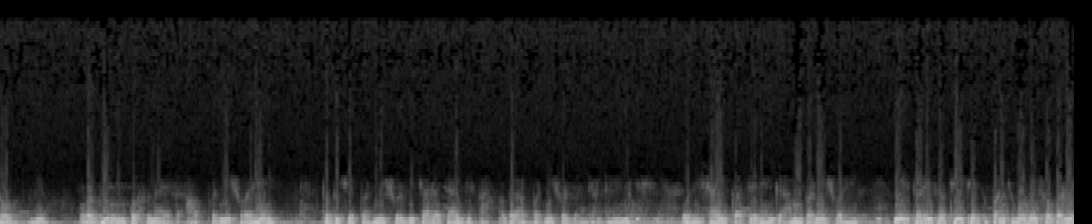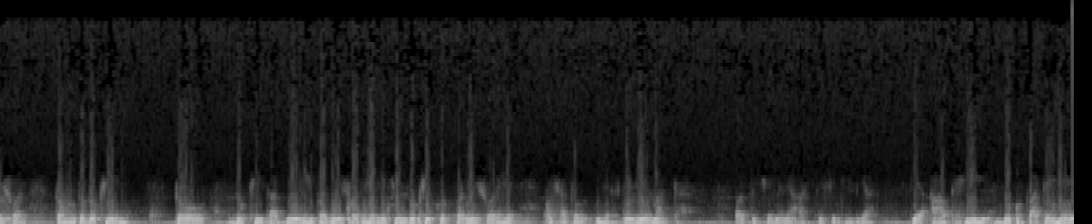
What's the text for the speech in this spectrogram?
तो और भी उनको सुनाया कि आप परमेश्वर हैं। तो पीछे परमेश्वर बेचारा जाएगा कहा? अगर आप परमेश्वर बन जाते हैं तो। और ही करते रहें कि हम परमेश्वर हैं। एक तरह से ठीक है तो पंच बोले सो परमेश्वर तो हम तो दुखी हैं। तो दुखी का देवी परमेश्वर है, लेकिन दुखी खुद परमेश्वर है, ऐसा तो मेरा नहीं मानता और पीछे मैंने आस्ते से कह लिया कि आप ही दुख पाते हैं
